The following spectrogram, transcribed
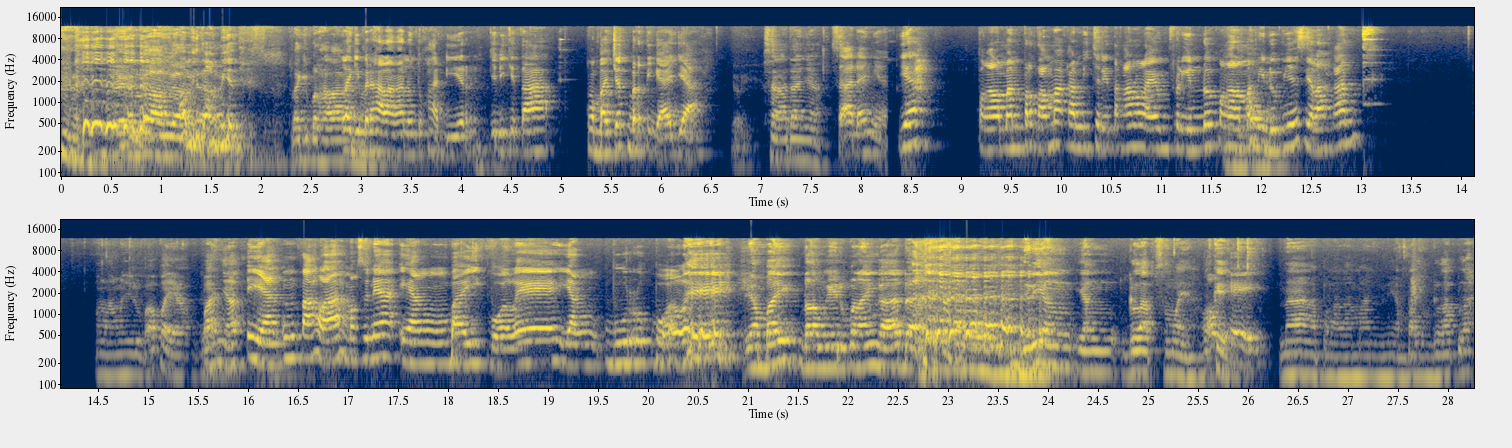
enggak, enggak. Amit amit. Lagi berhalangan. Lagi berhalangan untuk hadir. Jadi kita ngebacot bertiga aja, Seadanya. seadanya. Ya, pengalaman pertama akan diceritakan oleh M. Frindo. Pengalaman hidupnya silahkan. Pengalaman hidup apa ya? Banyak. Iya, entahlah. Maksudnya yang baik boleh, yang buruk boleh. Yang baik dalam kehidupan lain nggak ada. Jadi yang yang gelap semuanya. Oke. Oke. Nah, pengalaman yang paling gelap lah.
